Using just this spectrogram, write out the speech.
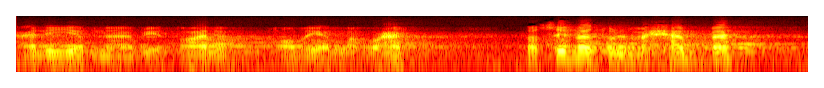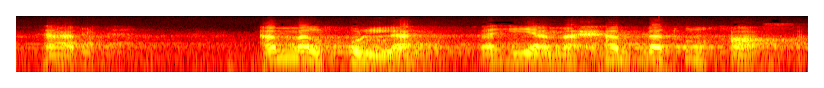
علي بن أبي طالب رضي الله عنه. فصفة المحبة ثابتة. أما الخلة فهي محبة خاصة.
